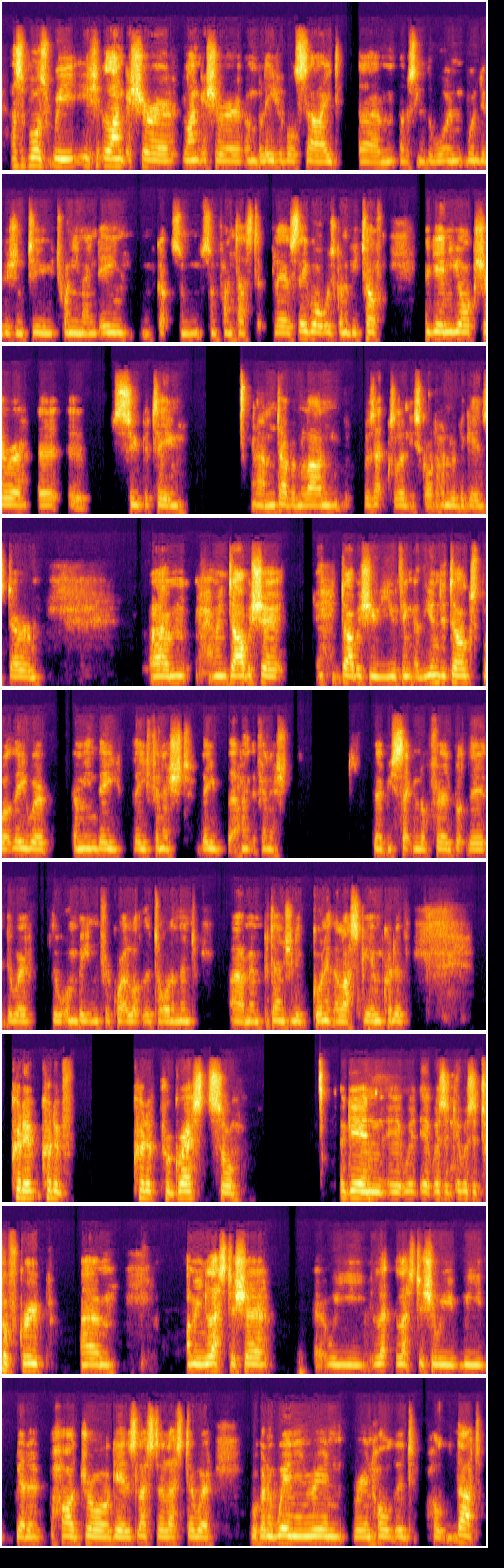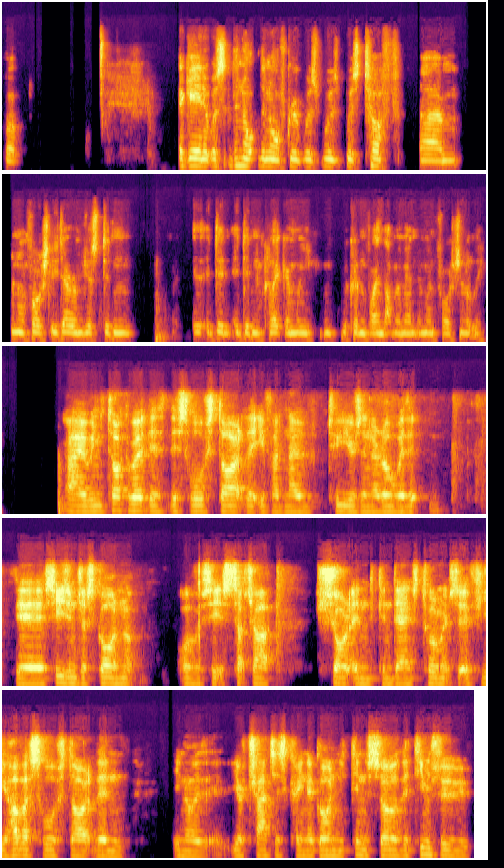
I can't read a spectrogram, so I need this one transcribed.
I suppose we Lancashire Lancashire unbelievable side. Um, obviously the one one Division Two 2019. We've got some some fantastic players. They were always going to be tough. Again, Yorkshire a super team. Um, Dawid Malan was excellent. He scored 100 against Durham. Um, I mean Derbyshire Derbyshire you think are the underdogs, but they were. I mean they they finished. They I think they finished maybe second or third, but they, they were they were unbeaten for quite a lot of the tournament, um, and potentially going into the last game could have could have could have could have progressed. So again, it, it was a, it was a tough group. Um, I mean, Leicestershire, we Le- Leicestershire, we, we had a hard draw against Leicester. Leicester were were going to win, and Rain Rain halted halted that. But again, it was the North the North group was was was tough, um, and unfortunately, Durham just didn't it, it didn't it didn't click, and we we couldn't find that momentum, unfortunately. Aye, when you talk about the, the slow start that you've had now two years in a row with it, the season just gone, obviously it's such a short and condensed tournament. So if you have a slow start, then you know your chances kind of gone. You can saw the teams who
